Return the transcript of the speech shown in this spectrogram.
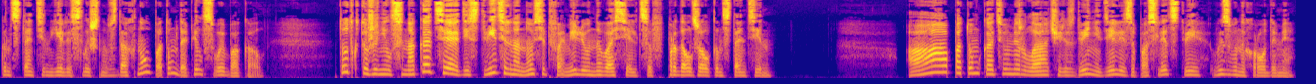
Константин еле слышно вздохнул, потом допил свой бокал — тот, кто женился на Кате, действительно носит фамилию Новосельцев, продолжал Константин. А потом Катя умерла через две недели из-за последствий, вызванных родами.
